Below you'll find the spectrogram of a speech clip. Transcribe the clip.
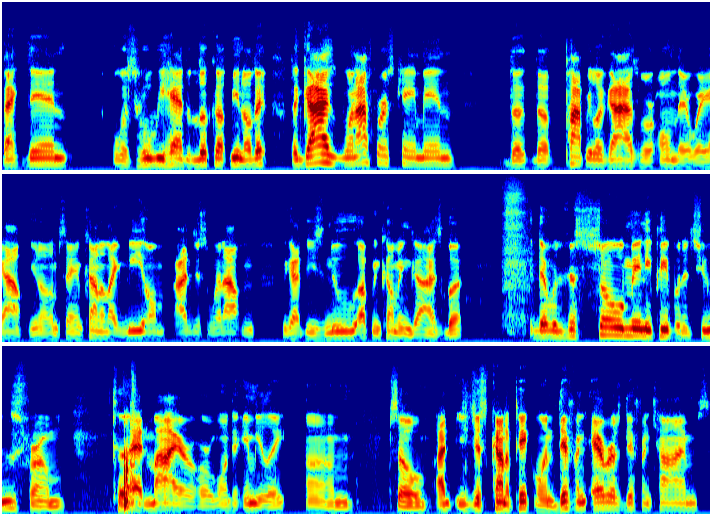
back then was who we had to look up. You know, they, the guys when I first came in, the the popular guys were on their way out. You know what I'm saying? Kind of like me. Um, I just went out and we got these new up and coming guys, but there was just so many people to choose from to admire or want to emulate. Um, so I you just kind of pick one. Different eras, different times.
